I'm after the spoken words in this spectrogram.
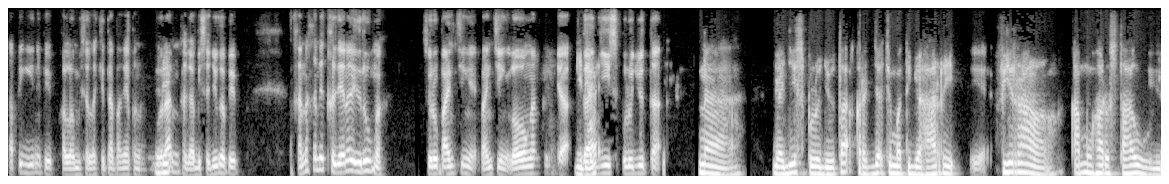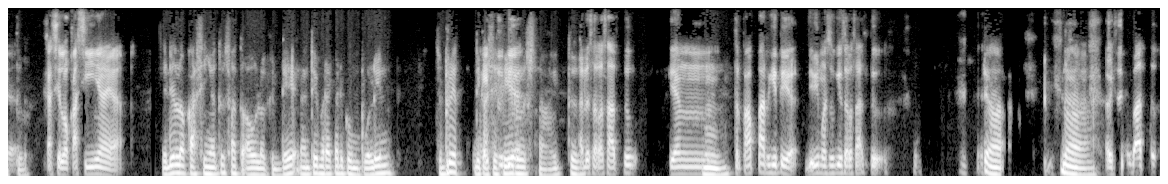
tapi gini pip kalau misalnya kita pakai pengangguran kagak bisa juga pip. Karena kan dia kerjanya di rumah. Suruh pancing ya pancing. Lowongan kerja Gila. gaji 10 juta. Nah gaji 10 juta kerja cuma tiga hari. Yeah. viral. Kamu harus tahu yeah. gitu. Kasih lokasinya ya. Jadi lokasinya tuh satu aula gede nanti mereka dikumpulin jebret dikasih nah, virus dia. nah itu ada salah satu yang hmm. terpapar gitu ya jadi masukin salah satu nah, nah. batuk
